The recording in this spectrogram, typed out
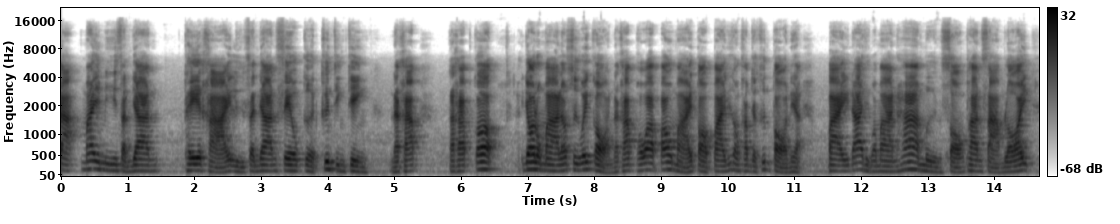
จะไม่มีสัญญาณเทขายหรือสัญญาณเซลล์เกิดขึ้นจริง ๆนะครับนะครับ ก็ย่อลงมาแล้วซื้อไว้ก่อนนะครับ เพราะว่าเป้าหมายต่อไปที่ทองคำจะขึ้นต่อเนี่ยไปได้ถึงประมาณ 52,300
